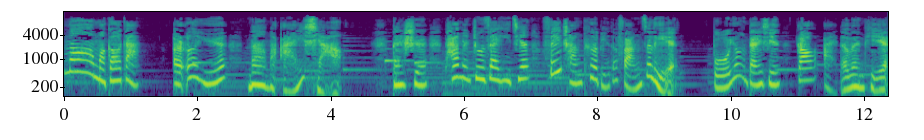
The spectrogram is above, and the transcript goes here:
那么高大，而鳄鱼那么矮小，但是他们住在一间非常特别的房子里，不用担心高矮的问题。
